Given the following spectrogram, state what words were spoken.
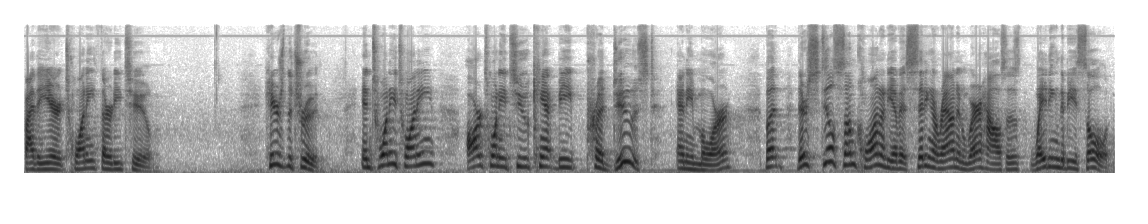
by the year 2032. Here's the truth. In 2020, R22 can't be produced anymore but there's still some quantity of it sitting around in warehouses waiting to be sold.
